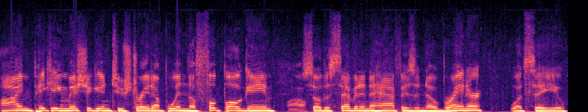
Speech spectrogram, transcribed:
I'm picking Michigan to straight up win the football game. Wow. So the seven and a half is a no-brainer. What say you?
